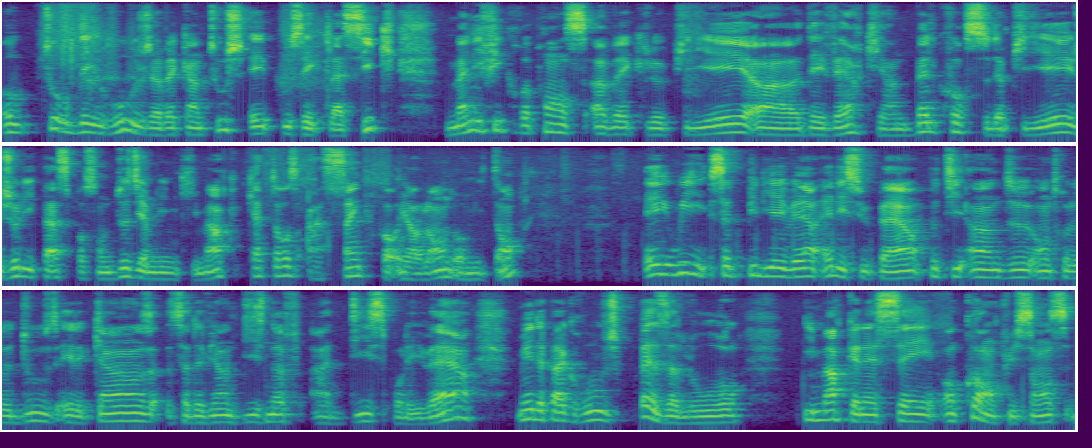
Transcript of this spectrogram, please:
autour des rouges avec un touche et poussé classique. Magnifique réponse avec le pilier euh, des verts qui a une belle course de pilier. Jolie passe pour son deuxième ligne qui marque 14 à 5 pour Irlande au mi-temps. Et oui, cette pilier vert, elle est super. Petit 1-2 entre le 12 et le 15, ça devient 19 à 10 pour les verts. Mais le pack rouge pèse lourd. Il marque un essai encore en puissance,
